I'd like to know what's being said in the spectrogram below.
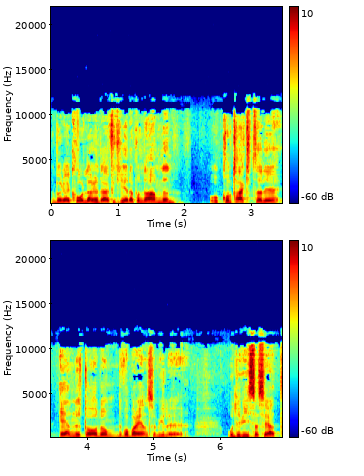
började kolla det där, fick reda på namnen och kontaktade en utav dem, det var bara en som ville och det visade sig att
